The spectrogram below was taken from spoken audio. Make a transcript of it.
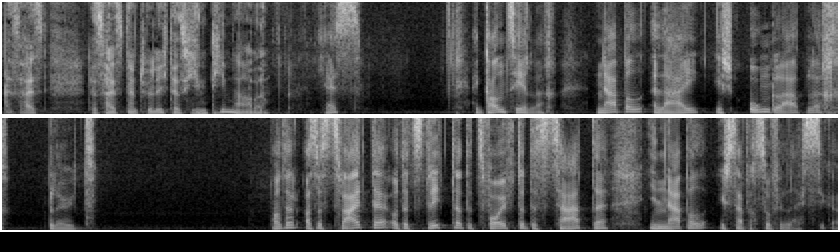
Das heißt, das heißt natürlich, dass ich ein Team habe. Yes. Hey, ganz ehrlich, Nebel allein ist unglaublich blöd. Oder? Also das zweite oder das dritte oder das fünfte oder das zehnte im Nebel ist es einfach so viel lässiger.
